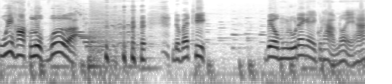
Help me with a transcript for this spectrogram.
อุ้ยหักหลบเวอร์อะเดอะแมทริกเบลมึงรู้ได้ไงกูถามหน่อยฮะ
